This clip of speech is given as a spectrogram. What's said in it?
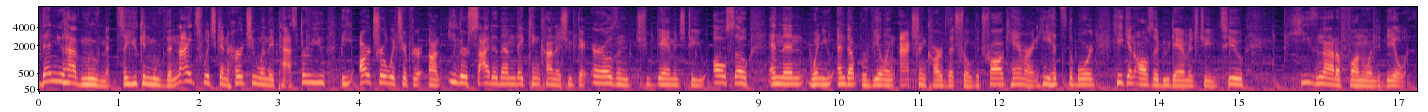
then you have movement. So you can move the knights, which can hurt you when they pass through you, the archer, which if you're on either side of them, they can kind of shoot their arrows and shoot damage to you also. And then when you end up revealing action cards that show the Trog hammer and he hits the board, he can also do damage to you too. He's not a fun one to deal with.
